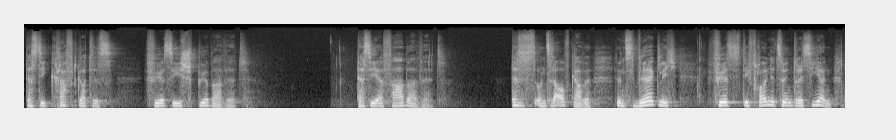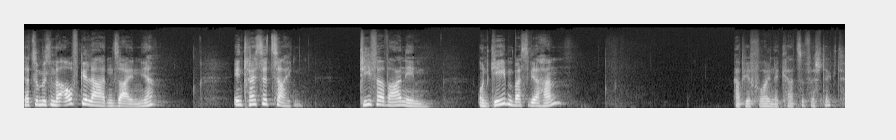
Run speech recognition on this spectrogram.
dass die Kraft Gottes für sie spürbar wird, dass sie erfahrbar wird. Das ist unsere Aufgabe, uns wirklich für die Freunde zu interessieren. Dazu müssen wir aufgeladen sein, ja? Interesse zeigen tiefer wahrnehmen und geben, was wir haben. Habe hier vorhin eine Katze versteckt.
